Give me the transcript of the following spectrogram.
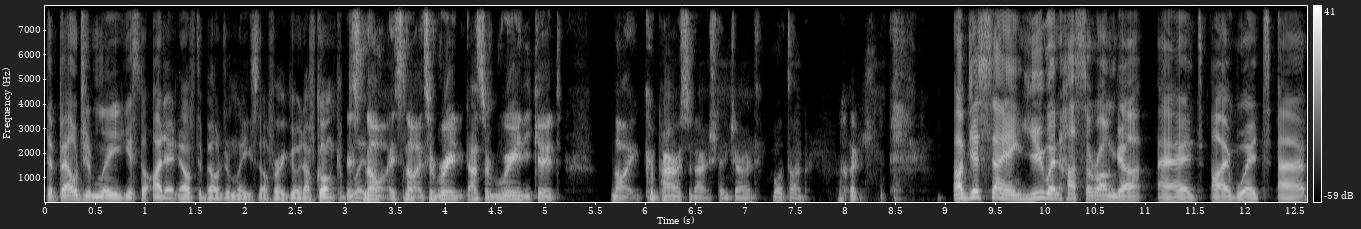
the Belgium league is not. I don't know if the Belgium league is not very good. I've gone completely. It's not. It's not. It's a really. That's a really good like comparison, actually, Jarrod. Well done. I'm just saying, you went Hasaranga and I went uh,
